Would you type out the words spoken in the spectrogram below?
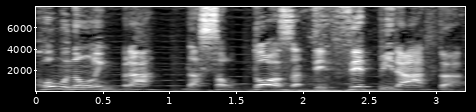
Como não lembrar da saudosa TV Pirata?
